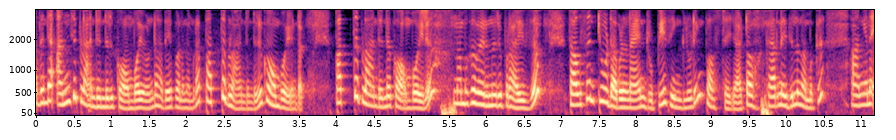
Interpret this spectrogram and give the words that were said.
അതിന്റെ അഞ്ച് പ്ലാന്റിന്റെ ഒരു കോംബോയുണ്ട് അതേപോലെ നമ്മുടെ പത്ത് പ്ലാന്റിന്റെ ഒരു കോംബോയുണ്ട് പത്ത് പ്ലാന്റിന്റെ കോംബോയിൽ നമുക്ക് വരുന്നൊരു price thousand two double nine rupees including postage ആട്ടോ കാരണം ഇതിൽ നമുക്ക് അങ്ങനെ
